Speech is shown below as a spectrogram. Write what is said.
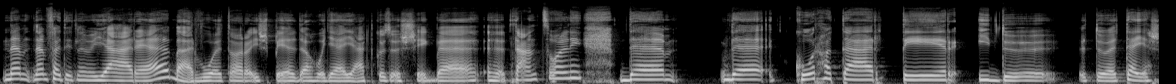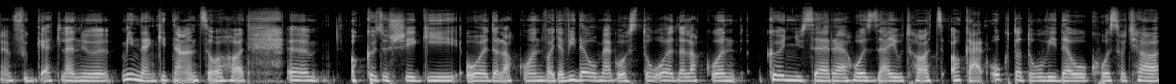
nem, nem feltétlenül jár el, bár volt arra is példa, hogy eljárt közösségbe táncolni, de, de korhatár, tér, idő, től teljesen függetlenül mindenki táncolhat. A közösségi oldalakon, vagy a videó megosztó oldalakon könnyűszerrel hozzájuthatsz, akár oktató videókhoz, hogyha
